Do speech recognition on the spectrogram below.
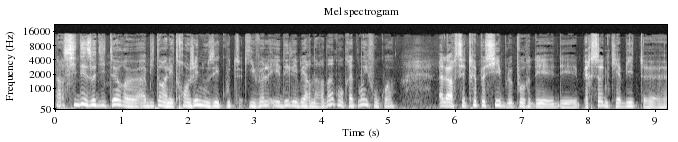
Alors, si des auditeurs euh, habitant à l'étranger nous écoutent, qui veulent aider les Bernardins, concrètement, ils font quoi? Alors c'est très possible pour des, personnes qui habitent euh,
